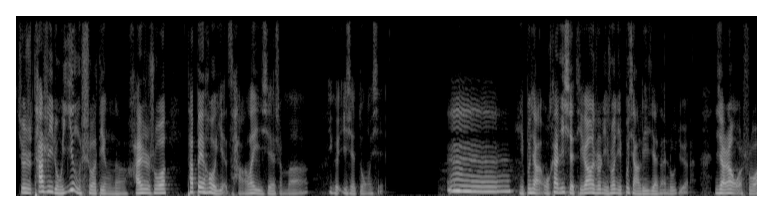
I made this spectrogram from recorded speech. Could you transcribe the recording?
就是它是一种硬设定呢，还是说它背后也藏了一些什么一个一些东西？嗯，你不想我看你写提纲的时候，你说你不想理解男主角，你想让我说？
